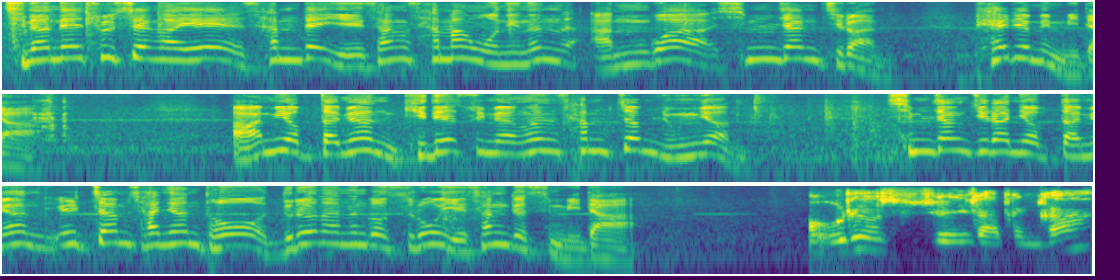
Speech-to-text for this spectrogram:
지난해 출생아의 3대 예상 사망 원인은 암과 심장 질환, 폐렴입니다. 암이 없다면 기대 수명은 3.6년, 심장 질환이 없다면 1.4년 더 늘어나는 것으로 예상됐습니다. 의료 수준이라든가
